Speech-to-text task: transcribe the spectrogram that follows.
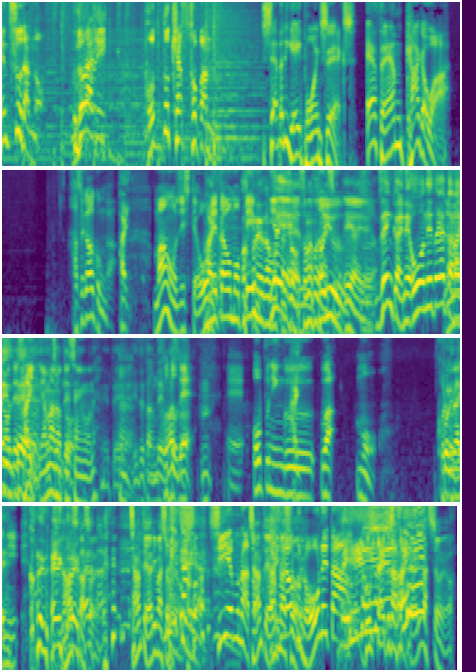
メンツー団のウドラジポッドキャスト版。78.6 FM Kagawa. 長谷川君がはい。満を持して大ネタを持っている、はいはい。いやいやいやそんなことないですよ。という。前回ね大ネタやから言うて山手線はい。山手線をね言ってたんでことで、まずは。えーオープニングはもうこれぐらいに、これぐらいにこれぐらい。なんすかそれ。ちゃんとやりましょうよ。CM の後ちゃんとや長谷りましょうよ。川君の大ネタご期待ください、やりましょうよ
